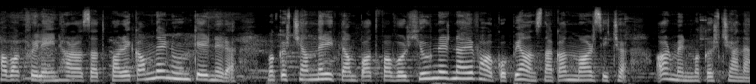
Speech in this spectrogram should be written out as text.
Հավաքվել էին հարազատ բարեկամներն ու ընկերները։ Մկրտչյանների տան պատվավոր հյուրն էր նաև Հակոբի անձնական մարզիչը Արմեն Մկրտչյանը։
